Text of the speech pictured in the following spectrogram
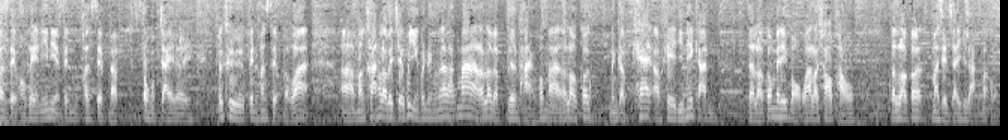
คอนเซปต์ของเพลงนี้เนี่ยเป็นคอนเซปต์แบบตรงกับใจเลย ก็คือเป็นคอนเซปต์แบบว่าบางครั้งเราไปเจอผู้หญิงคนหนึ่งน่ารักมาก แล้วเราแบบเดินผ่านเข้ามา แล้วเราก็เหมือนกับแค่โอเคยิ้มให้กัน แต่เราก็ไม่ได้บอกว่าเราชอบเขาแล้วเราก็มาเสียใจทีหลังว่าโอ้โห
